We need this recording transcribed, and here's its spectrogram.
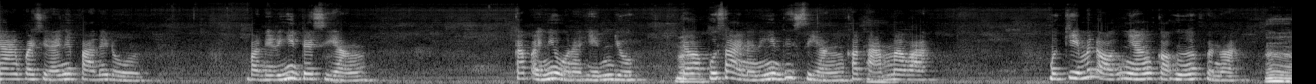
ย่างไปสิได้ในป่าในดง บัดนี้ได้ยินแต่เสียง กับไอ้นิ้วน่ะเห็นอยู่ แต่ว่าผู้ชายน่ะได้ยินแต่เสียง เขาถามมาว่า เมื่อกี้มันออกอิหยังก็เหือเพิ่นว่าเออ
